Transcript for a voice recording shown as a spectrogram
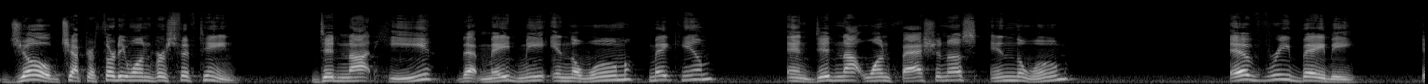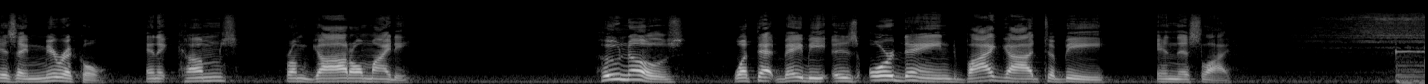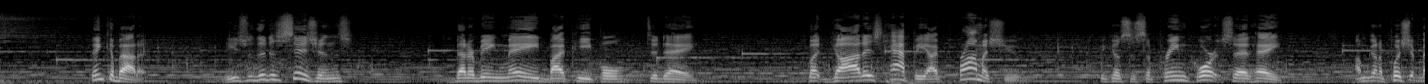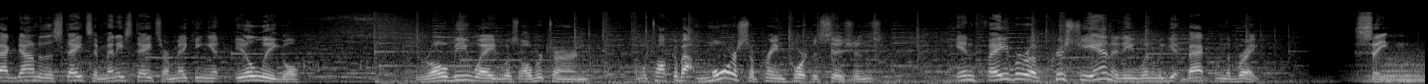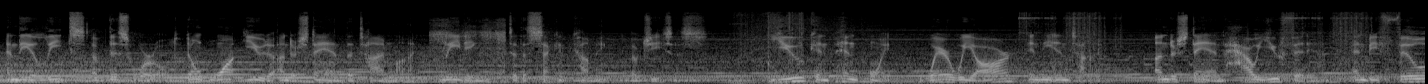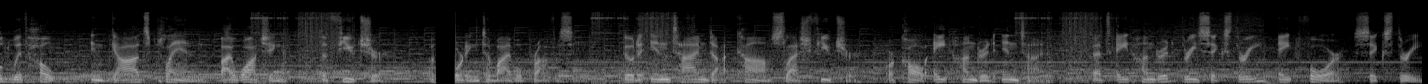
Job chapter 31, verse 15. Did not he that made me in the womb make him? And did not one fashion us in the womb? Every baby is a miracle, and it comes from God Almighty. Who knows what that baby is ordained by God to be in this life? Think about it. These are the decisions that are being made by people today. But God is happy, I promise you, because the Supreme Court said, hey, I'm going to push it back down to the states, and many states are making it illegal. Roe v. Wade was overturned, and we'll talk about more Supreme Court decisions in favor of Christianity when we get back from the break. Satan and the elites of this world don't want you to understand the timeline leading to the second coming of Jesus. You can pinpoint where we are in the end time, understand how you fit in, and be filled with hope in God's plan by watching the future according to Bible prophecy. Go to endtime.com slash future or call 800 endtime. That's 800 363 8463.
